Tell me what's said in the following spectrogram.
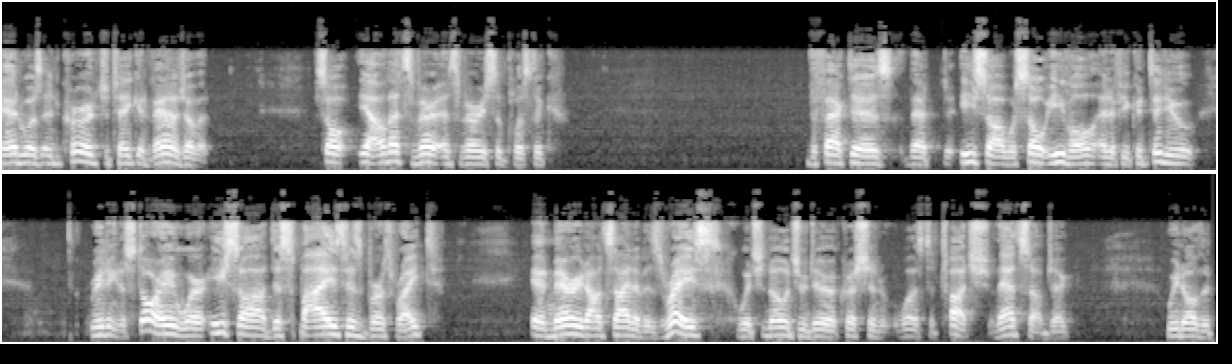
and was encouraged to take advantage of it. So, yeah, well, that's very that's very simplistic. The fact is that Esau was so evil, and if you continue reading the story where Esau despised his birthright and married outside of his race, which no Judeo-Christian wants to touch that subject, we know the,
